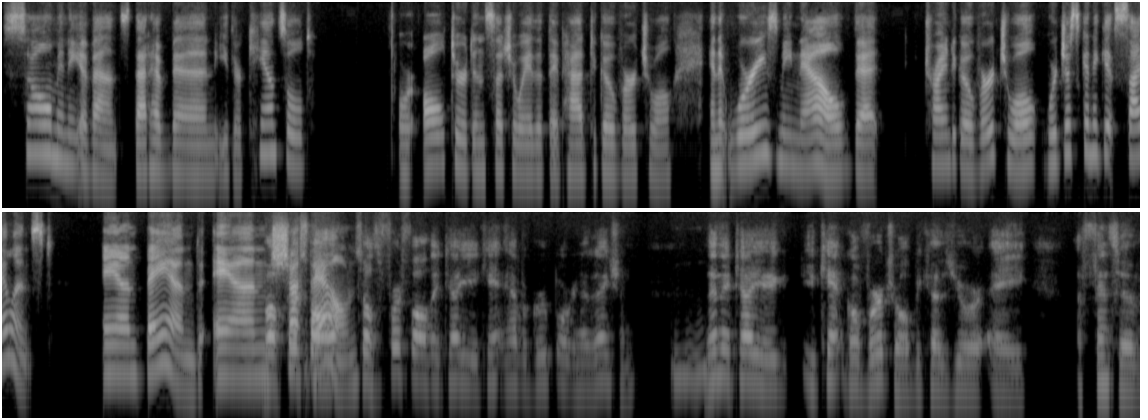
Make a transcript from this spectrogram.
So many events that have been either canceled or altered in such a way that they've had to go virtual. And it worries me now that trying to go virtual, we're just going to get silenced and banned and Well, shut of all, down. so first of all, they tell you you can't have a group organization. Mhm. Then they tell you you can't go virtual because you're a offensive,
